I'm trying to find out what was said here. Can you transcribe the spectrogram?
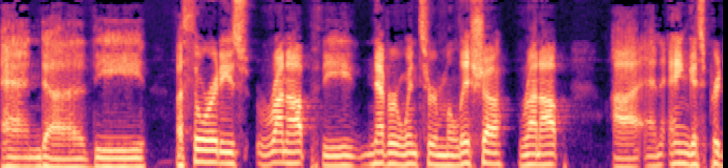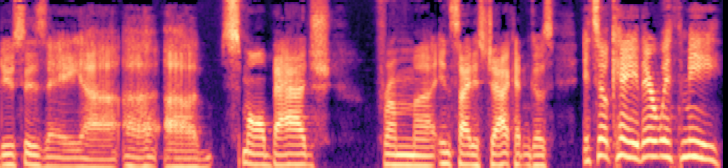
and, uh, the authorities run up, the Neverwinter militia run up, uh, and Angus produces a, uh, a, a small badge from, uh, inside his jacket and goes, it's okay, they're with me.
